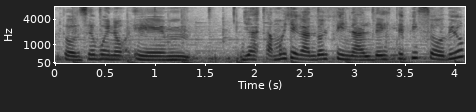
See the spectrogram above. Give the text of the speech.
Entonces, bueno, em, ya estamos llegando al final de este episodio.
